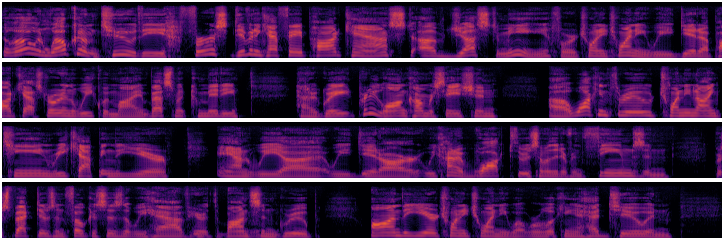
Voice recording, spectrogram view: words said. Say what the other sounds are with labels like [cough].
Hello and welcome to the first Dividend Cafe podcast of just me for 2020. We did a podcast earlier in the week with my investment committee, had a great, pretty long conversation, uh, walking through 2019, recapping the year, and we uh, we did our we kind of walked through some of the different themes and perspectives and focuses that we have here at the Bahnsen Group on the year 2020, what we're looking ahead to, and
